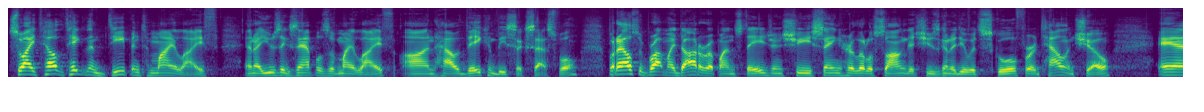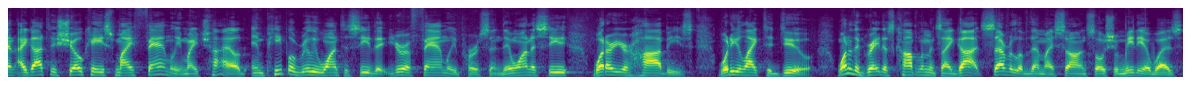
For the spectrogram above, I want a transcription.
So I tell, take them deep into my life, and I use examples of my life on how they can be successful. But I also brought my daughter up on stage, and she sang her little song that she was going to do at school for a talent show and I got to showcase my family, my child, and people really want to see that you're a family person. They want to see what are your hobbies? What do you like to do? One of the greatest compliments I got, several of them I saw on social media, was,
